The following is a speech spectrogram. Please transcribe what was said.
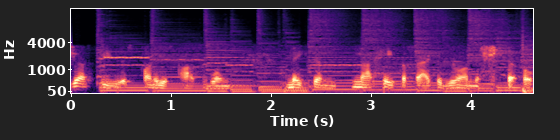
just be as funny as possible and make them not hate the fact that you're on the show.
